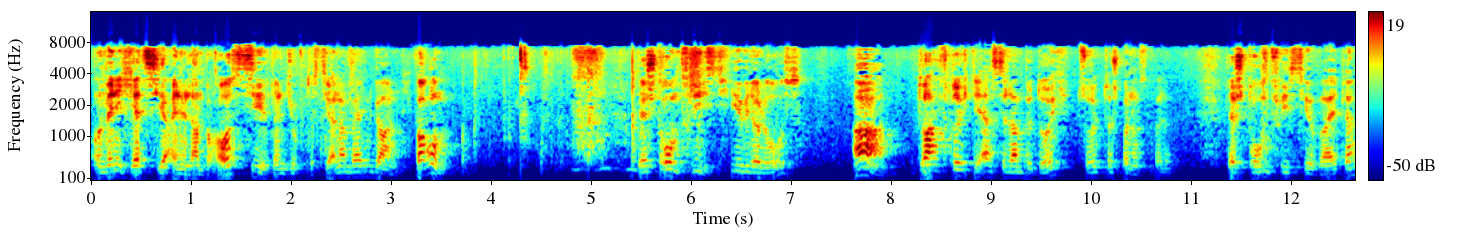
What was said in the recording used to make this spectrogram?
und wenn ich jetzt hier eine Lampe rausziehe, dann juckt das die anderen beiden gar nicht. Warum? Der Strom fließt hier wieder los. Ah, darf durch die erste Lampe durch, zurück zur Spannungsquelle. Der Strom fließt hier weiter.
